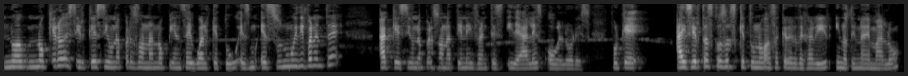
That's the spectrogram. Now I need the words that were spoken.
no, no quiero decir que si una persona no piensa igual que tú, es, eso es muy diferente a que si una persona tiene diferentes ideales o valores, porque hay ciertas cosas que tú no vas a querer dejar ir y no tiene nada de malo.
